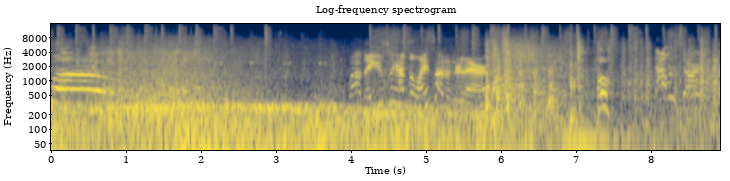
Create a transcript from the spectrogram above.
Whoa! Wow, they usually have the lights on under there. Oh, That was dark.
